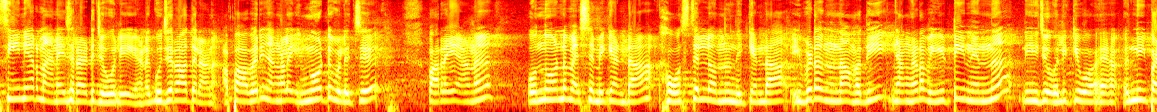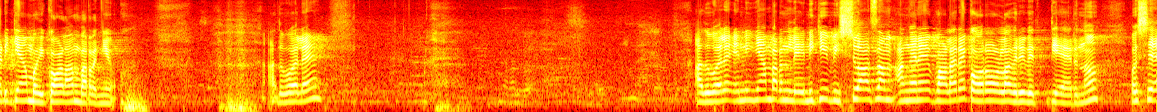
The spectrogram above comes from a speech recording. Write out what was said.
സീനിയർ മാനേജറായിട്ട് ജോലി ചെയ്യാണ് ഗുജറാത്തിലാണ്. അപ്പോൾ അവർ ഞങ്ങളെ ഇങ്ങോട്ട് വിളിച്ച് പറയാണ് ഒന്നുകൊണ്ടും വിഷമിക്കണ്ട ഹോസ്റ്റലിലൊന്നും നിൽക്കണ്ട ഇവിടെ നിന്നാൽ മതി ഞങ്ങളുടെ വീട്ടിൽ നിന്ന് നീ ജോലിക്ക് പോയ നീ പഠിക്കാൻ പോയിക്കോളാൻ പറഞ്ഞു. അതുപോലെ അതുപോലെ എനിക്ക് ഞാൻ പറഞ്ഞില്ലേ എനിക്ക് വിശ്വാസം അങ്ങനെ വളരെ കുറവുള്ള ഒരു വ്യക്തിയായിരുന്നു. പക്ഷേ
